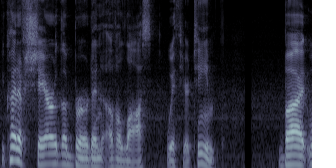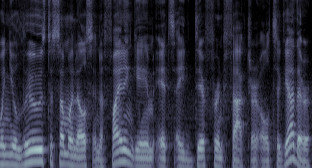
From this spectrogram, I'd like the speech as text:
you kind of share the burden of a loss with your team. But when you lose to someone else in a fighting game, it's a different factor altogether.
